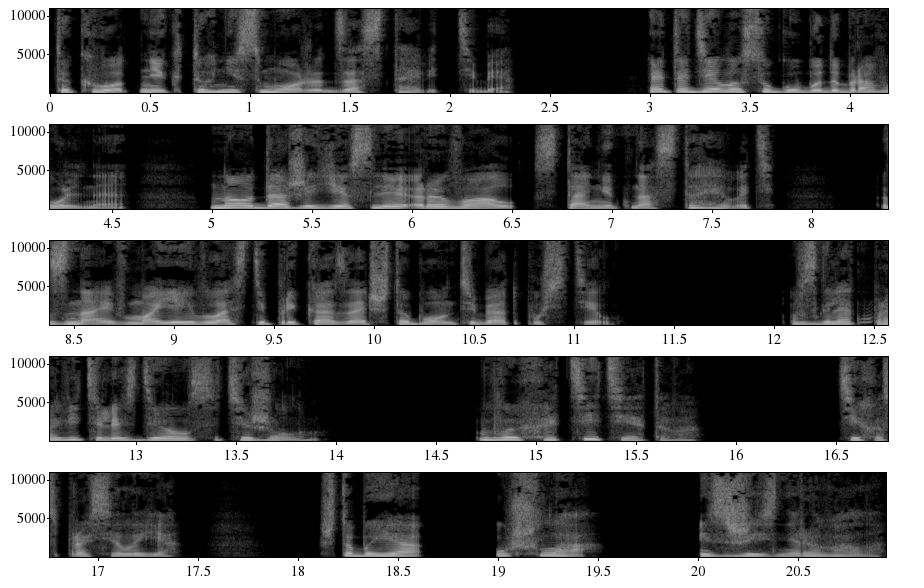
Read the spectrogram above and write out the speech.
Так вот, никто не сможет заставить тебя. Это дело сугубо добровольное, но даже если Рывал станет настаивать, знай, в моей власти приказать, чтобы он тебя отпустил. Взгляд правителя сделался тяжелым. «Вы хотите этого?» — тихо спросила я чтобы я ушла из жизни Рывала.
